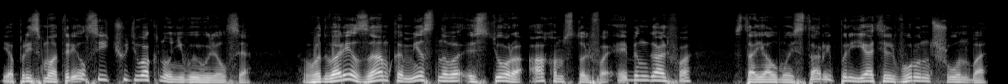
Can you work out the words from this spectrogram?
Я присмотрелся и чуть в окно не вывалился — во дворе замка местного эстера Ахамстольфа Эббингальфа стоял мой старый приятель Вуруншунба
